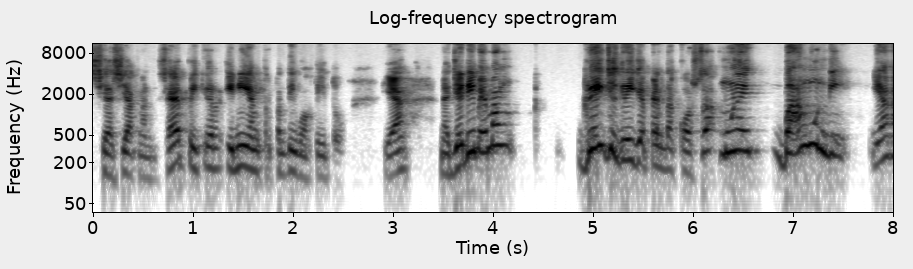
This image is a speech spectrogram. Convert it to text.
sia-siakan. Saya pikir ini yang terpenting waktu itu, ya. Nah, jadi memang gereja-gereja Pentakosta mulai bangun nih, ya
